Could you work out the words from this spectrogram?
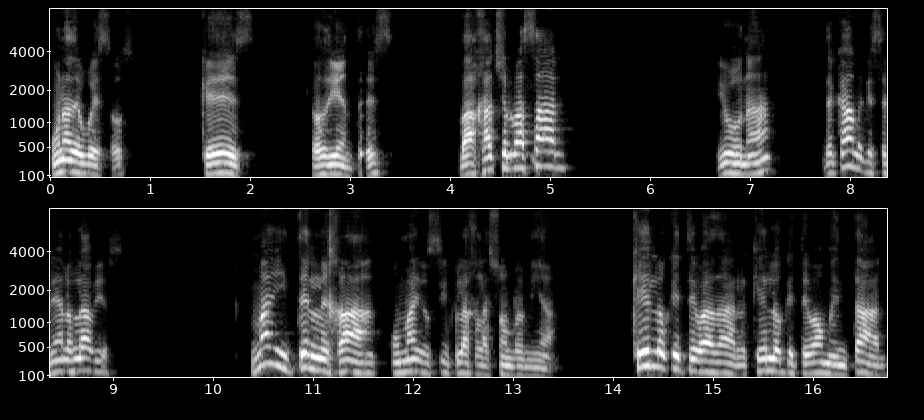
una de huesos, que es los dientes, el basal, y una de carne, que serían los labios. ¿Qué es lo que te va a dar? ¿Qué es lo que te va a aumentar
